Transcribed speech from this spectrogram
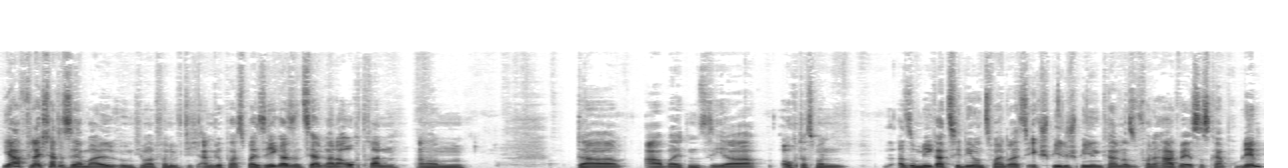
Ja, vielleicht hat es ja mal irgendjemand vernünftig angepasst. Bei Sega sind sie ja gerade auch dran. Ähm, da arbeiten sie ja auch, dass man also Mega CD und 32X Spiele spielen kann. Also von der Hardware ist das kein Problem.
